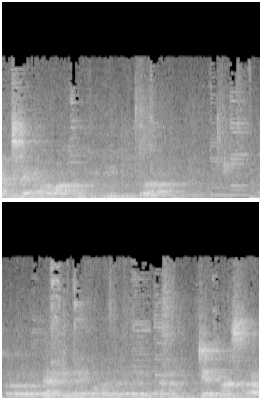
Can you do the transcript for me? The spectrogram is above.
yang saya bawakan ini juga eh, dari metode Zen Master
